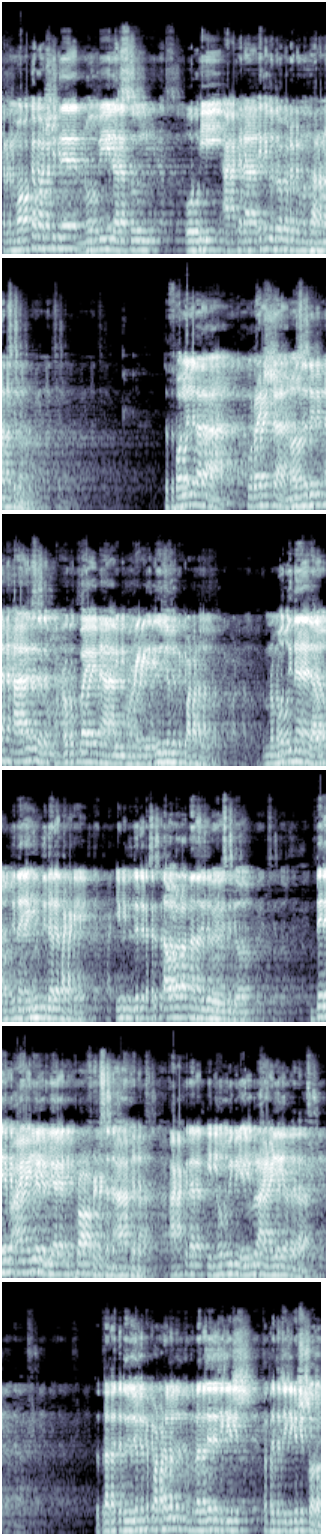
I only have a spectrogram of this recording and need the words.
কারণ মক্কাবাসীদের নবী, রাসূল, ওহী, আখিরাত এগুলোর ব্যাপারে কোনো ধারণা ছিল না। তো ফলে তারা কুরাইশরা নজর ইবনে হারিস এবং উকবা ইবনে আবি মুঈদ দুইজনকে পাঠালো। তোমরা মদিনায় যাও, মদিনায় ইহুদিরা থাকে। ইহুদিদের কাছে তাওরাত নাযিল হয়েছিল। They have idea regarding prophets and আখিরাত। আখিরাত কি নবী কি এগুলোর আইডিয়া তাদের আছে। তো তাদের দুইজনকে পাঠালো, তোমরা যে জিজ্ঞেস তাদের জিজ্ঞেস করো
